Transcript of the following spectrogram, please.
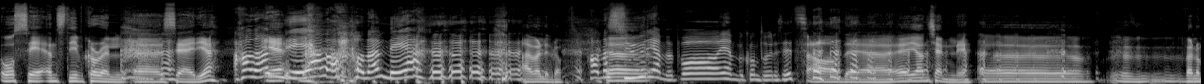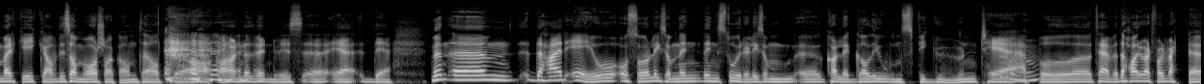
å se en Steve Carell-serie uh, Han er, er, med, da! Han er med! det er veldig bra. Han er sur uh, hjemme på hjemmekontoret sitt. ja, det er gjenkjennelig. vel å merke ikke av de samme årsakene til at han nødvendigvis er det. Men det her er jo også liksom den, den store liksom, kalle gallionsfiguren til mm. Apple TV. Det har i hvert fall vært det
